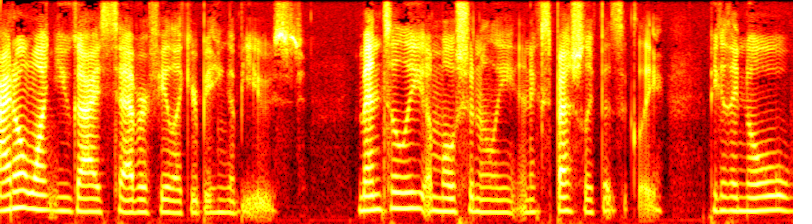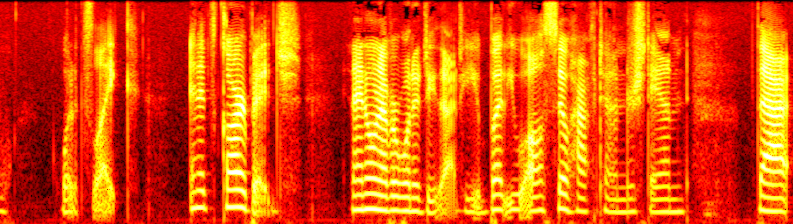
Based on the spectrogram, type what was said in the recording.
I don't want you guys to ever feel like you're being abused mentally, emotionally, and especially physically because I know what it's like. And it's garbage. And I don't ever want to do that to you. But you also have to understand that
